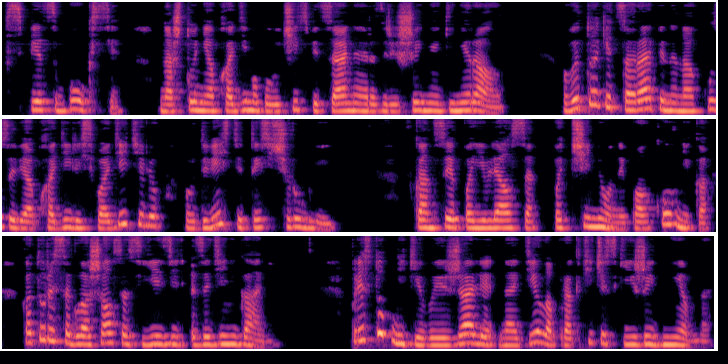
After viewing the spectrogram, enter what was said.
в спецбоксе, на что необходимо получить специальное разрешение генерала. В итоге царапины на кузове обходились водителю в 200 тысяч рублей. В конце появлялся подчиненный полковника, который соглашался съездить за деньгами. Преступники выезжали на дело практически ежедневно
